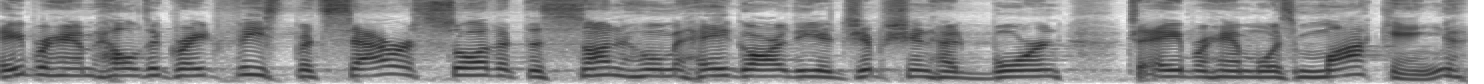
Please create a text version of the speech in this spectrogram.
Abraham held a great feast. But Sarah saw that the son whom Hagar the Egyptian had borne to Abraham was mocking.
